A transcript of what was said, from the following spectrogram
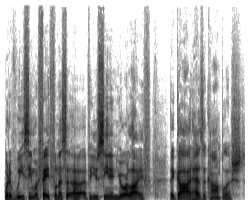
What have we seen? What faithfulness uh, have you seen in your life that God has accomplished?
